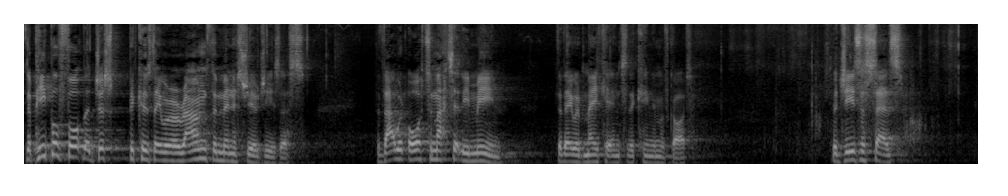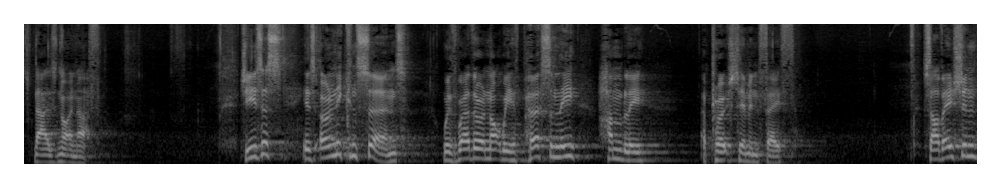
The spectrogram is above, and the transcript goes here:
the people thought that just because they were around the ministry of Jesus, that that would automatically mean that they would make it into the kingdom of God. But Jesus says that is not enough. Jesus is only concerned with whether or not we have personally, humbly approached him in faith. Salvation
